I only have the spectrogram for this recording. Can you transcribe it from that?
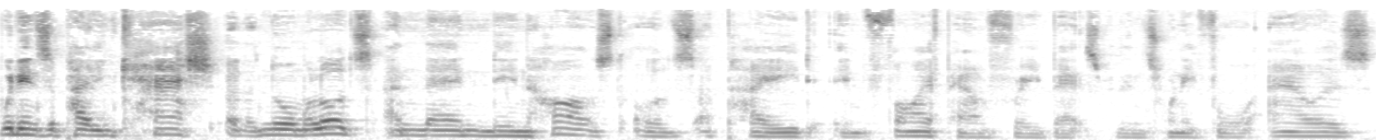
Winnings are paid in cash at the normal odds, and then the enhanced odds are paid in £5 free bets within 24 hours,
